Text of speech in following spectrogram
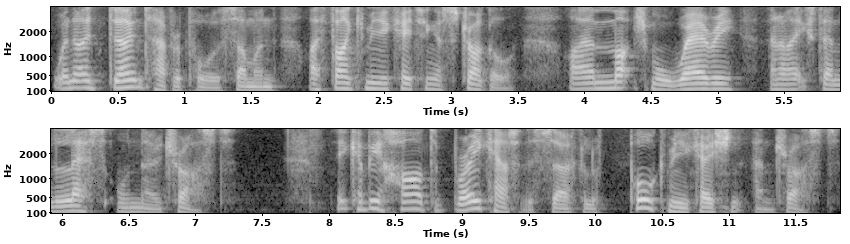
When I don't have rapport with someone, I find communicating a struggle. I am much more wary and I extend less or no trust. It can be hard to break out of this circle of poor communication and trust.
